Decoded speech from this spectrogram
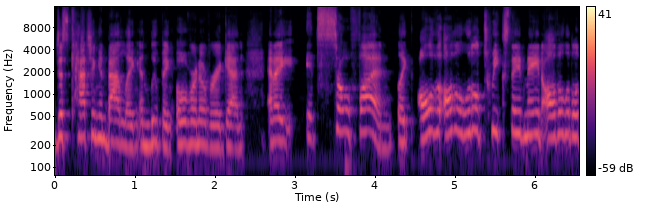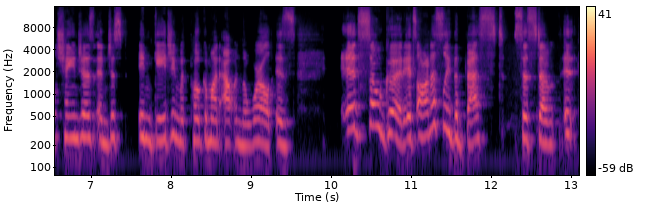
just catching and battling and looping over and over again. And I it's so fun. Like all the all the little tweaks they've made, all the little changes and just engaging with Pokemon out in the world is it's so good. It's honestly the best system. It,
